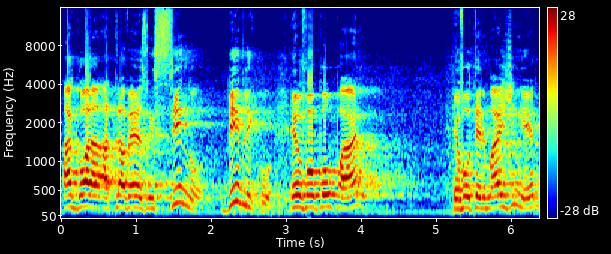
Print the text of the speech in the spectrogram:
agora através do ensino bíblico, eu vou poupar, eu vou ter mais dinheiro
